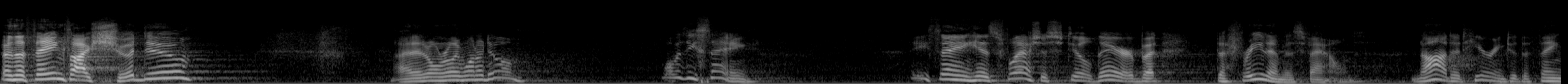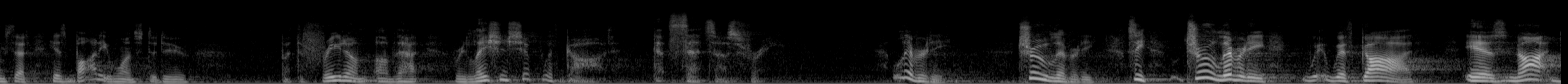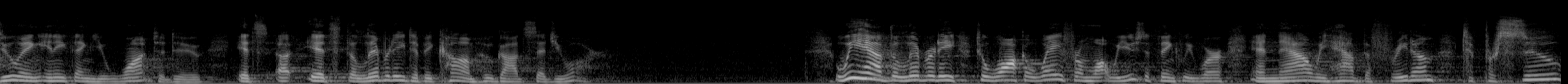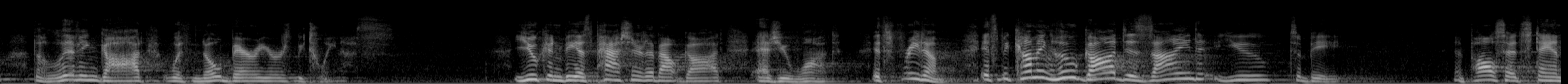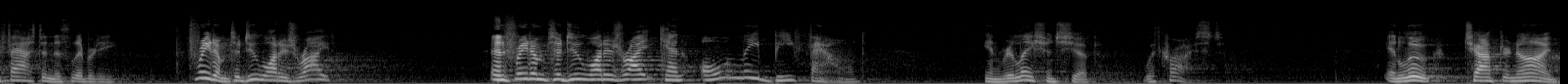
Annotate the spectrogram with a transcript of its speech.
And the things I should do, I don't really want to do them. What was he saying? He's saying his flesh is still there, but the freedom is found, not adhering to the things that his body wants to do, but the freedom of that relationship with God that sets us free. Liberty, true liberty. See, true liberty with God is not doing anything you want to do, it's, uh, it's the liberty to become who God said you are. We have the liberty to walk away from what we used to think we were, and now we have the freedom to pursue the living God with no barriers between us. You can be as passionate about God as you want. It's freedom. It's becoming who God designed you to be. And Paul said, stand fast in this liberty. Freedom to do what is right and freedom to do what is right can only be found in relationship with Christ. In Luke chapter 9,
